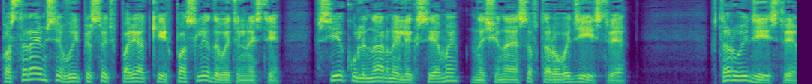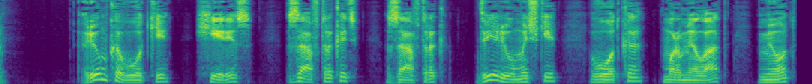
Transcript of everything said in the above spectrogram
постараемся выписать в порядке их последовательности все кулинарные лексемы, начиная со второго действия. Второе действие. Рюмка водки, херес, завтракать, завтрак, две рюмочки, водка, мармелад, мед,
